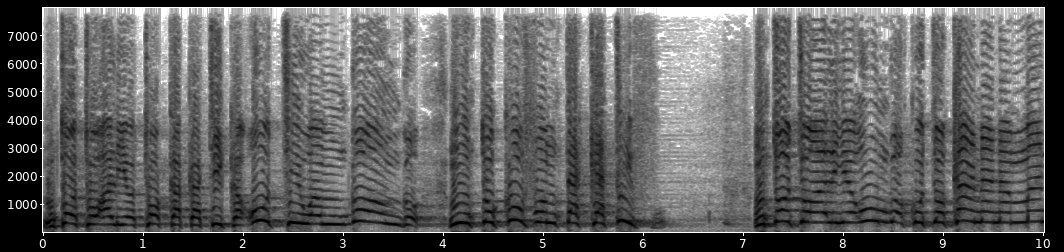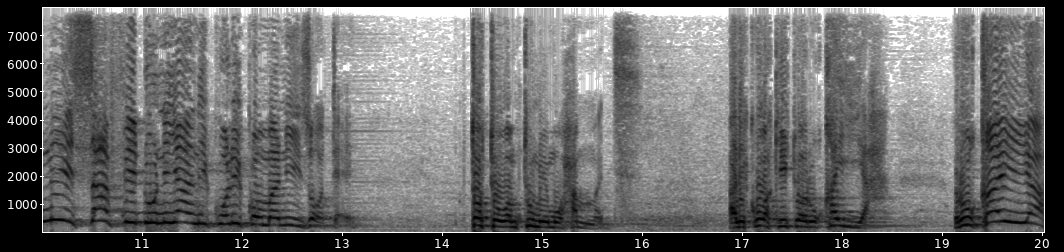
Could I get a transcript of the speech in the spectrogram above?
Mtoto aliyotoka katika uti wa mgongo mtukufu mtakatifu. Mtoto aliyeumbwa kutokana na manii safi duniani kuliko manii zote. Mtoto wa mtume muhammad. Alikuwa akiitwa ruqaya ruqaya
